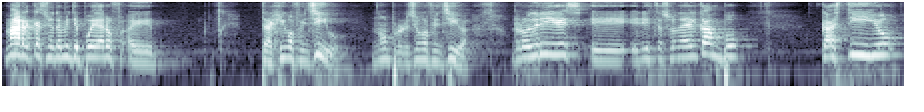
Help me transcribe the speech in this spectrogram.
marca, sino también te puede dar eh, trajín ofensivo, ¿no? progresión ofensiva. Rodríguez en esta zona del campo, Castillo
